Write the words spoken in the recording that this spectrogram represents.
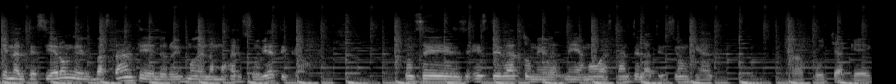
enaltecieron el, bastante el heroísmo de la mujer soviética. Entonces este dato me, me llamó bastante la atención. Fíjate. Ah, pucha, qué.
